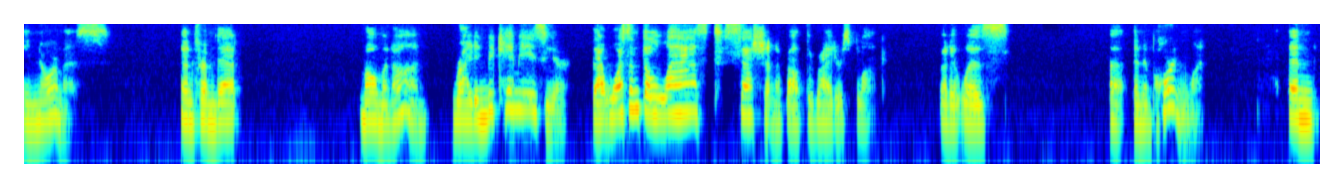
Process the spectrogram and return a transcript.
enormous. And from that moment on, writing became easier. That wasn't the last session about the writer's block, but it was uh, an important one. And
